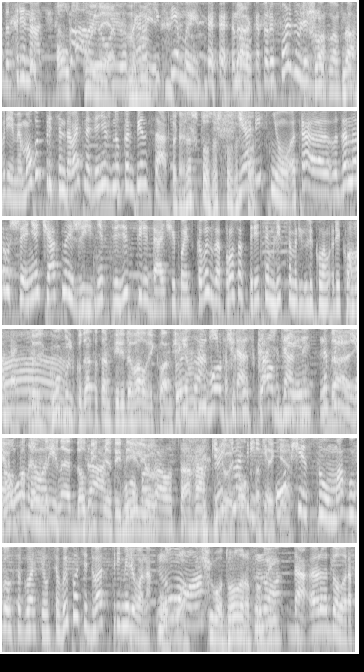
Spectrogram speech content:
до 13. Олдскульные. Короче, все мы, э, которые пользовались Шо? Гуглом в Да. то время, могут претендовать на денежную компенсацию. Так за что, за что, за Я что? объясню. Это э, за нарушение частной жизни в связи с передачей поисковых запросов третьим лицам реклам- рекламодателя. То есть Google куда-то там передавал рекламщикам. То есть ты, Рекламщикам, Вовчик, да, искал ваши дрель. данные. Например. Да, и он потом начинает долбить да, мне этой во, дрелью. пожалуйста, ага. Значит, окна смотрите, всякие. общая сумма Google согласился выплатить 23 миллиона. Но... Чего, долларов, рублей? Но, да, э, долларов.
